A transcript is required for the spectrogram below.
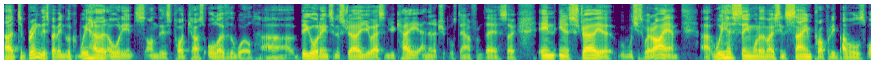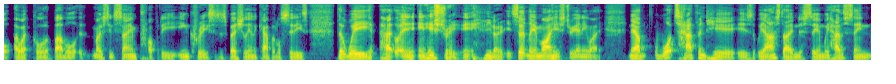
uh, to bring this, I mean, look, we have an audience on this podcast all over the world, uh, big audience in Australia, US, and UK, and then it trickles down from there. So, in in Australia, which is where I am, uh, we have seen one of the most insane property bubbles. Well, I won't call it a bubble. Uh, most insane property increases, especially in the capital cities, that we had in, in history. You know, it's certainly in my history anyway. Now, what's happened here is that we are starting to see, and we have seen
